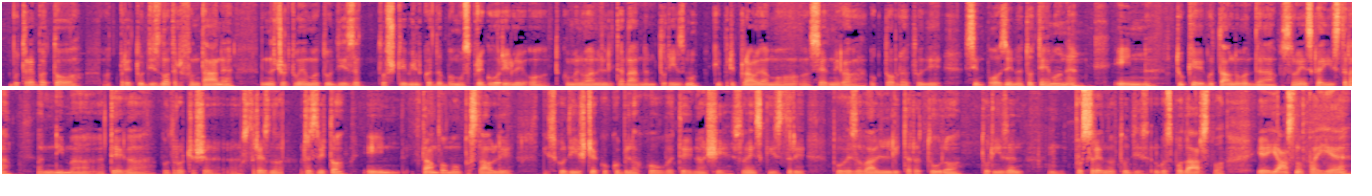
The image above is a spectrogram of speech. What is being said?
bo treba to odpreti tudi znotraj fontane. Načrtujemo tudi za to številko, da bomo spregovorili o tako imenovanem literarnem turizmu, ki pripravljamo 7. oktober tudi simpozij na to temo. Ne? In tukaj ugotavljamo, da slovenska istra nima tega področja še ustrezno razvito in tam bomo postavili izhodišče, kako bi lahko v tej naši slovenski istri povezovali literaturo, turizem in posredno tudi gospodarstvo. Je, jasno pa je,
